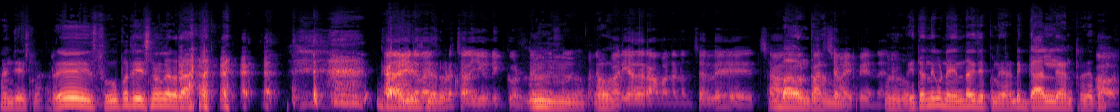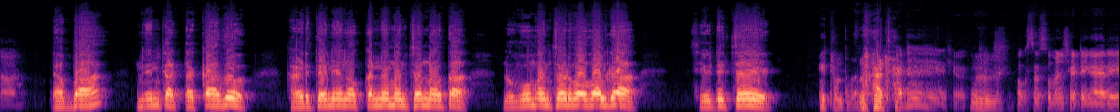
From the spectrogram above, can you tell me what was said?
అని చేసిన. రే సూపర్ చేసినావు కదరా. బాగుంటుంది ఇతన్ని కూడా నేను ఇందాక చెప్పిన అంటే గాలి అంటారు కదా. డబ్బా నేను కట్ట కాదు. కడితే నేను ఒక్కనే మంచోడిని అవుతా. నువ్వు మంచోడు అవ్వాలిగా. సీట్ ఇచ్చేయి ఇట్లుంటది అన్నమాట కానీ ఒకసారి సుమన్ శెట్టి గారి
